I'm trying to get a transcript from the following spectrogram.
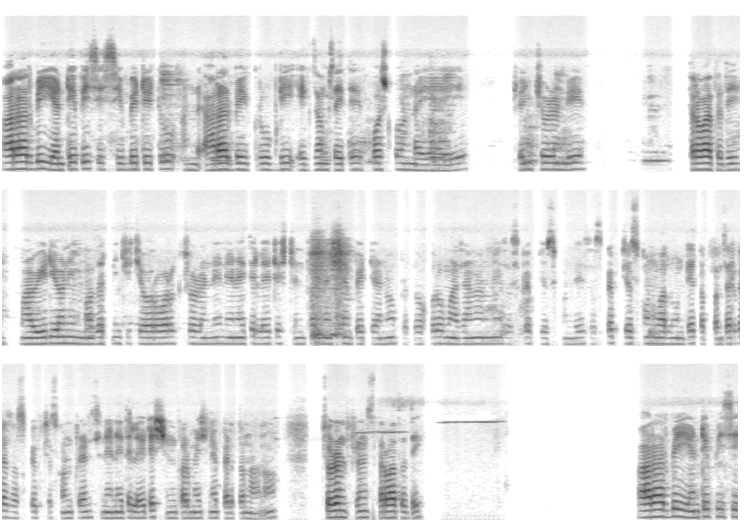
RRB NTPC CBT two and RRB group D exams అయితే పోస్ట్పోన్ అయ్యాయి. ఫ్రెండ్స్ చూడండి. తర్వాతది మా వీడియోని మొదటి నుంచి చివరి వరకు చూడండి. నేనైతే లేటెస్ట్ ఇన్ఫర్మేషన్ పెట్టాను. ప్రతి ఒక్కరూ మా ఛానల్ని సబ్స్క్రైబ్ చేసుకోండి. సబ్స్క్రైబ్ చేసుకుని వాళ్ళు ఉంటే తప్పనిసరిగా సబ్స్క్రైబ్ చేసుకోండి ఫ్రెండ్స్. నేనైతే లేటెస్ట్ ఇన్ఫర్మేషనే పెడుతున్నాను. చూడండి ఫ్రెండ్స్ తర్వాతది. RRB NTPC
